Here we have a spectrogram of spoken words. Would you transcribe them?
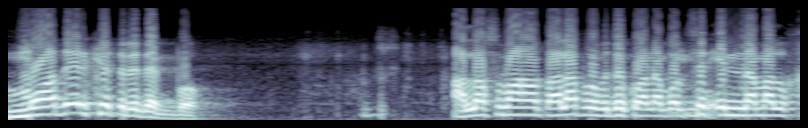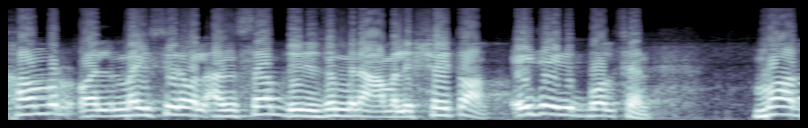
মদের ক্ষেত্রে দেখব। আল্লাহ সুবহানাহু ওয়া তাআলা বলছেন, ইন্নামাল খামর ওয়াল মাইসির ওয়াল আনসাব রিজুম মিন শাইতান এই যে বলছেন, মদ,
